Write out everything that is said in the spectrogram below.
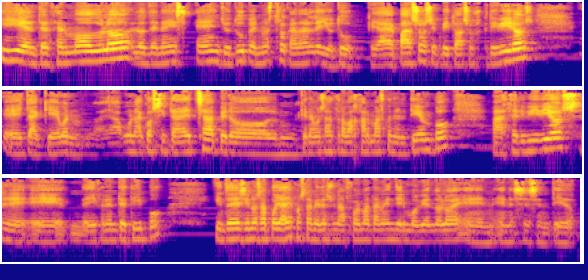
y el tercer módulo lo tenéis en YouTube, en nuestro canal de YouTube, que ya de paso os invito a suscribiros, eh, ya que, bueno, hay alguna cosita hecha, pero queremos trabajar más con el tiempo para hacer vídeos de diferente tipo y entonces si nos apoyáis, pues también es una forma también de ir moviéndolo en, ese sentido.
